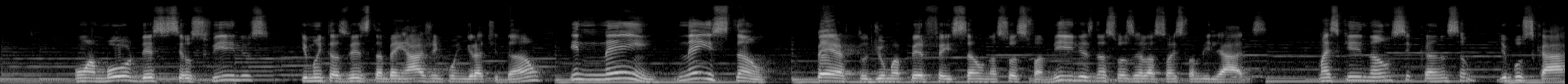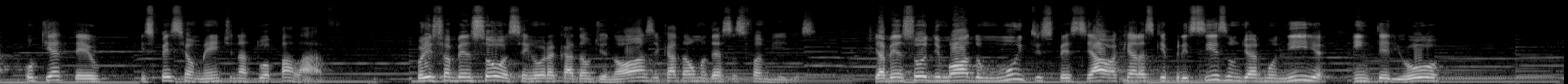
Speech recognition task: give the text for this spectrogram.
Um amor desses seus filhos que muitas vezes também agem com ingratidão e nem nem estão perto de uma perfeição nas suas famílias, nas suas relações familiares, mas que não se cansam de buscar o que é teu especialmente na tua palavra. Por isso, abençoa, Senhor, a cada um de nós e cada uma dessas famílias. E abençoa de modo muito especial aquelas que precisam de harmonia interior,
